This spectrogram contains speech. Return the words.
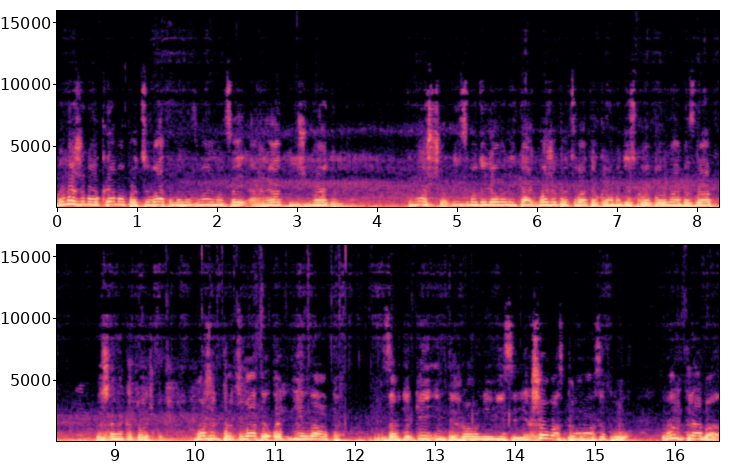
Ми можемо окремо працювати, ми називаємо цей агрегат більш модульним. Тому що він змодельований так, може працювати окремо дискова борона без лап лише на каточку. Можуть працювати одні лапи завдяки інтегрованій вісі. Якщо у вас поламався плуг, і вам треба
